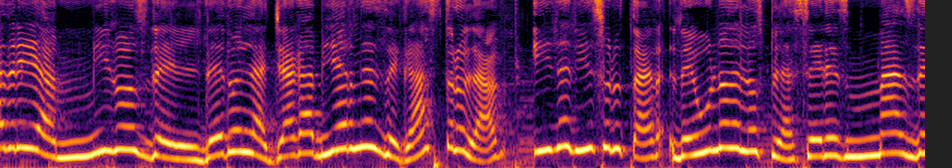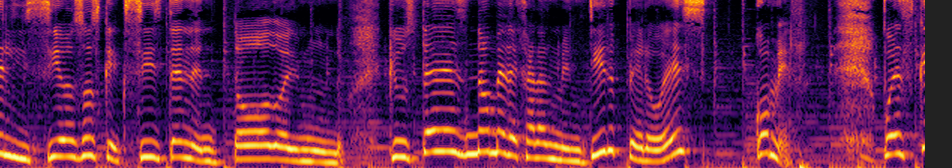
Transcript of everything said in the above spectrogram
Adri? Amigos del dedo en la llaga, viernes de GastroLab y de disfrutar de uno de los placeres más deliciosos que existen en todo el mundo. Que ustedes no me dejarán mentir, pero es comer. Pues que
